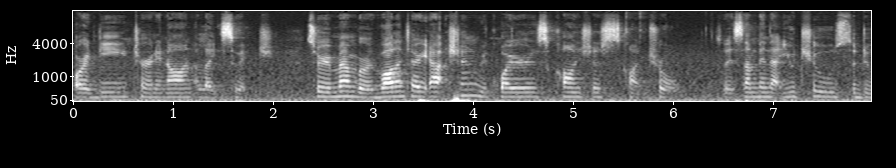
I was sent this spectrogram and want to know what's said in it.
or D, turning on a light switch? So remember, voluntary action requires conscious control. So it's something that you choose to do.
